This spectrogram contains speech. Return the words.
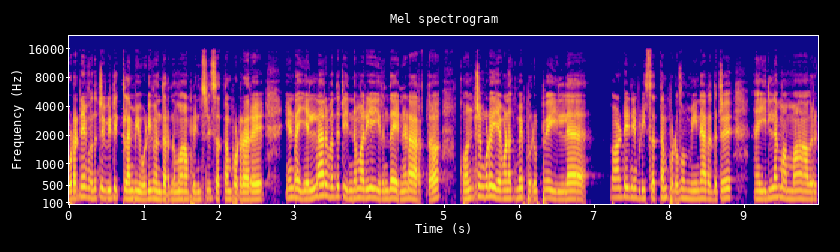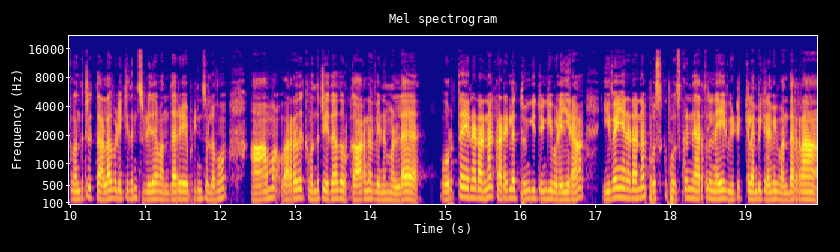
உடனே வந்துட்டு வீட்டுக்கு கிளம்பி ஓடி வந்துடணுமா? அப்படின்னு சொல்லி சத்தம் போடுறாரு. ஏன்டா எல்லாரும் வந்துட்டு இந்த மாதிரியே இருந்தால் என்னடா அர்த்தம்? கொஞ்சம் கூட எவனுக்குமே பொறுப்பே இல்லை. பாண்டியன் இப்படி சத்தம் போடவும் மீனா இருந்துட்டு இல்லை மாமா அவருக்கு வந்துட்டு தலை வலிக்குதுன்னு சொல்லி தான் வந்தார் அப்படின்னு சொல்லவும் ஆமாம் வர்றதுக்கு வந்துட்டு ஏதாவது ஒரு காரணம் வேணுமில்ல. ஒருத்தன் என்னடான்னா கடையில் தூங்கி தூங்கி விளையிறான். இவன் என்னடான்னா பொசுக்கு பொசுக்கு நேரத்தில் நெய்ய வீட்டுக்கு கிளம்பி கிளம்பி வந்துடுறான்.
